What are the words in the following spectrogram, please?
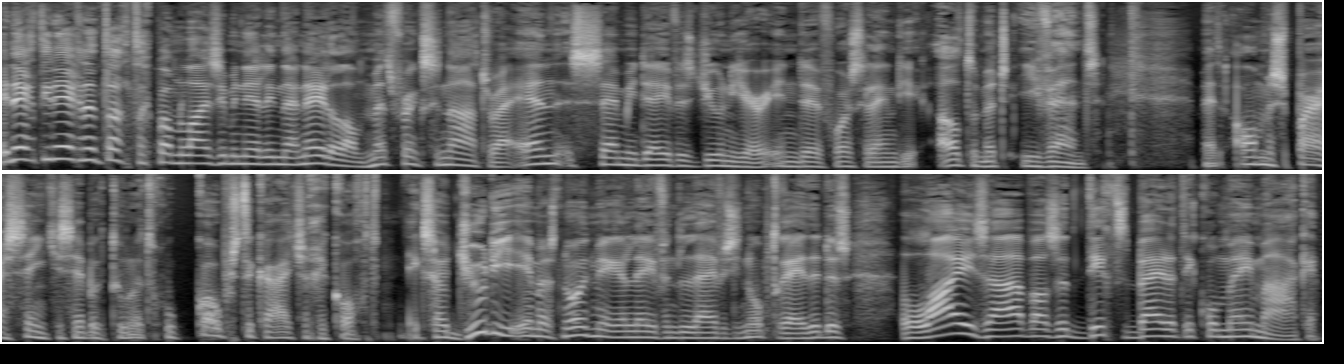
In 1989 kwam Liza Minnelli naar Nederland met Frank Sinatra en Sammy Davis Jr. in de voorstelling The Ultimate Event. Met al mijn spaarcentjes heb ik toen het goedkoopste kaartje gekocht. Ik zou Judy immers nooit meer in levende lijven zien optreden... dus Liza was het dichtst bij dat ik kon meemaken.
